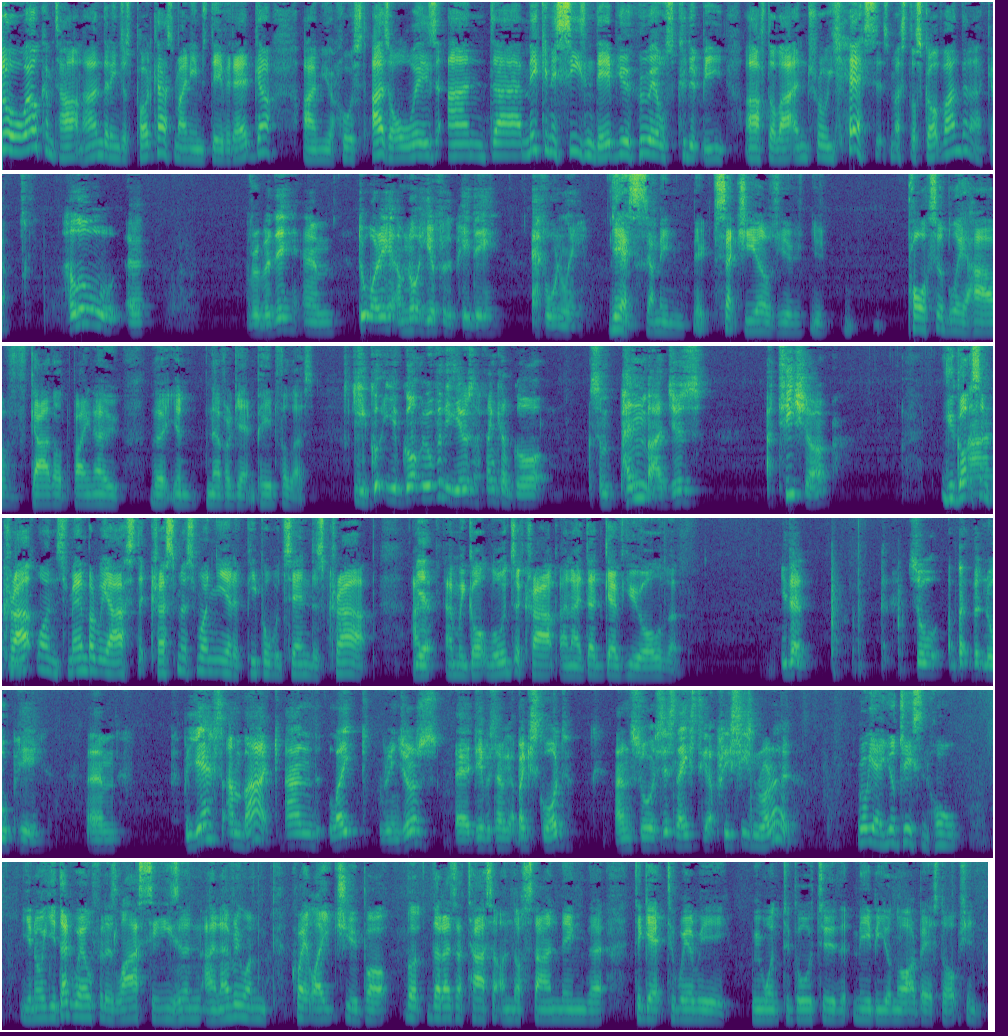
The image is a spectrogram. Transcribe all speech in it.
So, welcome to Heart and Hand, the Rangers podcast. My name's David Edgar. I'm your host, as always, and uh, making a season debut. Who else could it be after that intro? Yes, it's Mr. Scot Van Den Akker. Hello, uh, everybody. Um, don't worry, I'm not here for the payday, if only. Yes, I mean, six years, you, you possibly have gathered by now that you're never getting paid for this. You've got, you've got me over the years. I think I've got some pin badges, a t shirt. You got some crap ones. Remember, we asked at Christmas one year if people would send us crap, and, Yeah. and we got loads of crap, and I did give you all of it. You did. So, but, but no pay. Um, but yes, I'm back. And like Rangers, uh, David's now got a big squad. And so it's just nice to get a pre season run out. Well, yeah, you're Jason Holt. You know, you did well for his last season, and everyone quite likes you. But but there is a tacit understanding that to get to where we we want to go to, that maybe you're not our best option.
